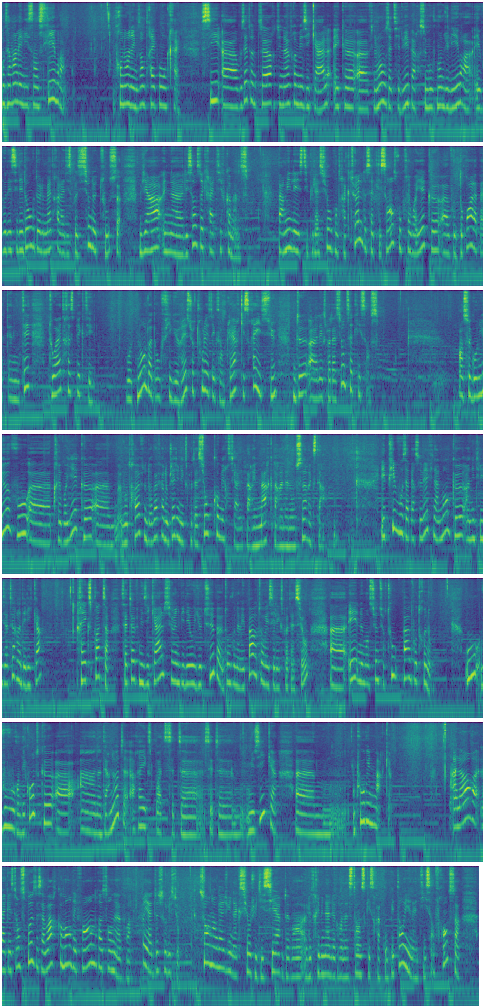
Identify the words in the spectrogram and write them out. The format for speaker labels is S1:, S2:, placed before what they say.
S1: Concernant les licences libres, prenons un exemple très concret. Si euh, vous êtes auteur d'une œuvre musicale et que euh, finalement vous êtes séduit par ce mouvement du libre et vous décidez donc de le mettre à la disposition de tous via une euh, licence de Creative Commons. Parmi les stipulations contractuelles de cette licence, vous prévoyez que votre droit à la paternité doit être respecté. Votre nom doit donc figurer sur tous les exemplaires qui seraient issus de l'exploitation de cette licence. En second lieu, vous euh, prévoyez que euh, votre œuvre ne doit pas faire l'objet d'une exploitation commerciale par une marque, par un annonceur, etc. Et puis vous apercevez finalement qu'un utilisateur indélicat réexploite cette œuvre musicale sur une vidéo YouTube dont vous n'avez pas autorisé l'exploitation euh, et ne mentionne surtout pas votre nom. Ou vous vous rendez compte qu'un internaute réexploite cette, cette musique pour une marque. Alors, la question se pose de savoir comment défendre son œuvre. Il y a deux solutions. Soit on engage une action judiciaire devant le tribunal de grande instance qui sera compétent, il y en a 10 en France,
